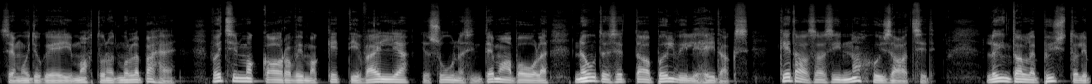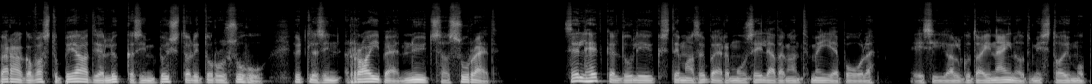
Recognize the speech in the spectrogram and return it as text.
see muidugi ei mahtunud mulle pähe. võtsin Makarovi maketi välja ja suunasin tema poole, nõudes, et ta põlvili heidaks. keda sa siin nahhui saatsid? lõin talle püstolipäraga vastu pead ja lükkasin püstolitoru suhu. ütlesin, Raibe, nüüd sa sured sel hetkel tuli üks tema sõber mu selja tagant meie poole. esialgu ta ei näinud, mis toimub.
